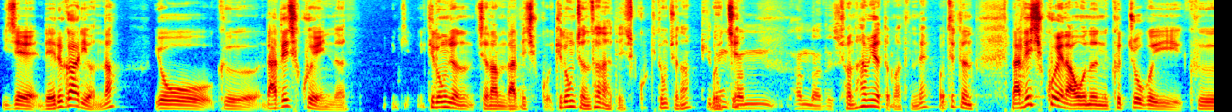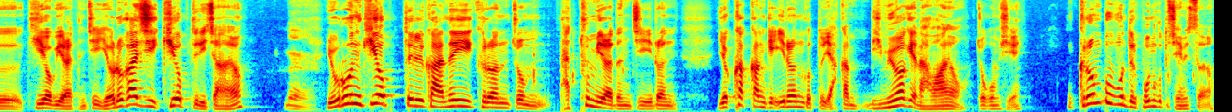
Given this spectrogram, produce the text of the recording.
이제 네르갈이었나? 요 그 나데시코에 있는 기- 기동전 전함 나데시코, 기동전사 나데시코, 기동전함 기동 뭐였지? 전함 나대시. 전함이었던 것 같은데 어쨌든 나데시코에 나오는 그쪽의 그 기업이라든지 여러 가지 기업들 있잖아요. 네. 요런 기업들 간의 그런 좀 다툼이라든지 이런 역학관계 이런 것도 약간 미묘하게 나와요 조금씩 그런 부분들 보는 것도 재밌어요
